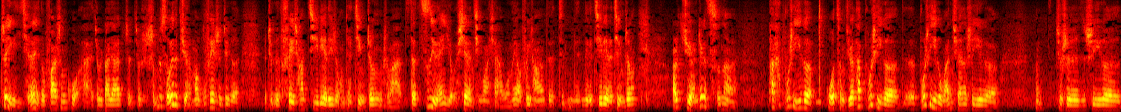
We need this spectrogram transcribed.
这个以前也都发生过。哎，就是大家这就是什么所谓的卷嘛，无非是这个这个非常激烈的一种的竞争，是吧？在资源有限的情况下，我们要非常的那那个激烈的竞争。而卷这个词呢，它还不是一个，我总觉得它不是一个呃，不是一个完全的是一个，就是是一个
